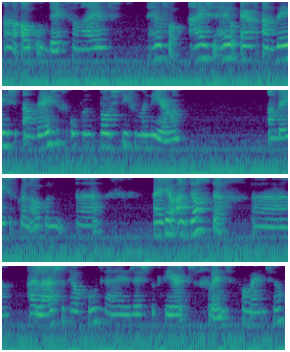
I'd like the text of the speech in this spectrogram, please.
eh, ook ontdekt van hij heeft heel veel, hij is heel erg aanwezig, aanwezig op een positieve manier. Want aanwezig kan ook een, eh, hij is heel aandachtig. Eh, hij luistert heel goed, hij respecteert grenzen van mensen.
